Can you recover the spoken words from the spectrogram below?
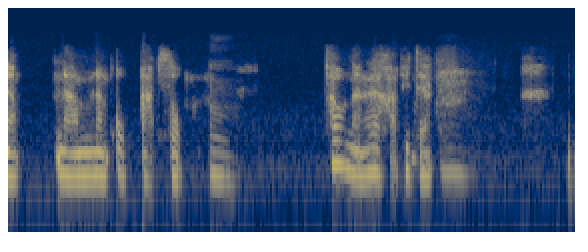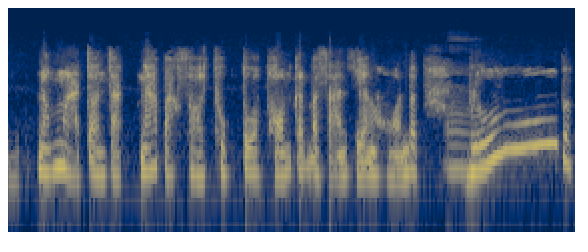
น้ำน้ำน้ำอบอาบศพอืม เท่านั้นแหละค่ะพี่แจ๊คอืมน้องหมาจรจัดหน้าปากซอยทุกตัวพร้อมกันประสานเสียงหอนแบบอืมรู้แบบ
